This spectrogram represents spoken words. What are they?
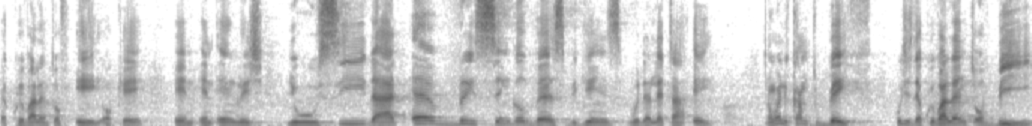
equivalent of A, okay, in, in English, you will see that every single verse begins with the letter A. And when it comes to Beth, which is the equivalent of B,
